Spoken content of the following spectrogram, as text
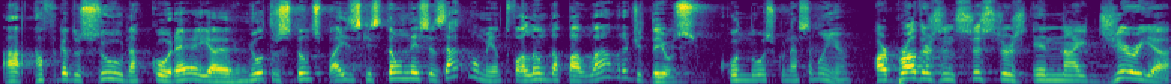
a África do Sul, na Coreia, em outros tantos países que estão nesse exato momento falando da palavra de Deus conosco nessa manhã. Our brothers and sisters in Nigeria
